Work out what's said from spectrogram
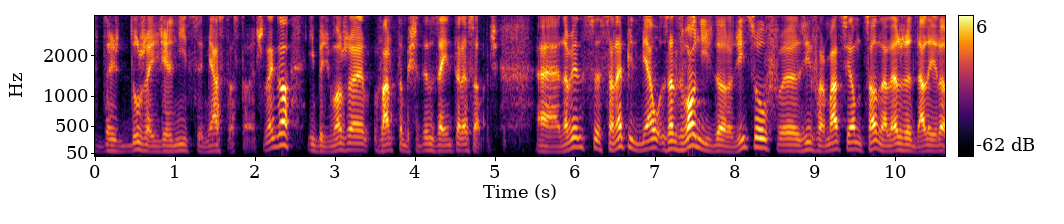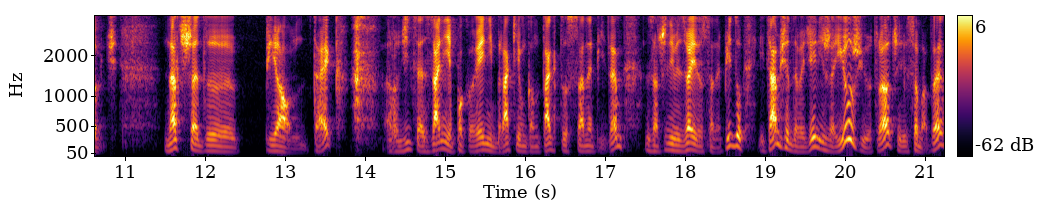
w dość dużej dzielnicy miasta stołecznego i być może warto by się tym zainteresować. E, No więc Sanepid miał zadzwonić do rodziców e, z informacją, co należy dalej robić. Nadszedł e, piątek. Rodzice zaniepokojeni brakiem kontaktu z Sanepidem zaczęli wyzwać do Sanepidu i tam się dowiedzieli, że już jutro, czyli w sobotę,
